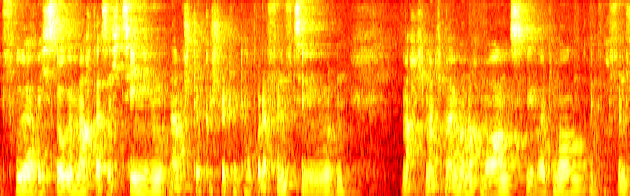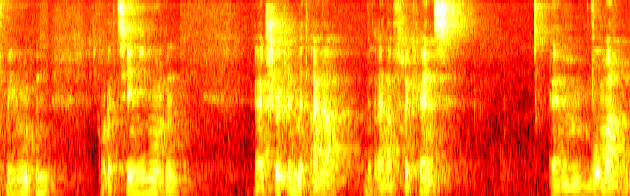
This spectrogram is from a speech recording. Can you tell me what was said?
Früher habe ich es so gemacht, dass ich 10 Minuten am Stück geschüttelt habe oder 15 Minuten mache ich manchmal immer noch morgens, wie heute Morgen, einfach fünf Minuten oder zehn Minuten äh, schütteln mit einer, mit einer Frequenz, ähm, wo man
